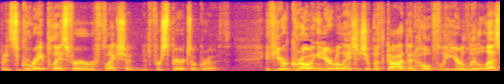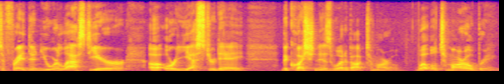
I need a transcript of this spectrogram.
But it's a great place for a reflection and for spiritual growth. If you're growing in your relationship with God, then hopefully you're a little less afraid than you were last year uh, or yesterday. The question is, what about tomorrow? What will tomorrow bring?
